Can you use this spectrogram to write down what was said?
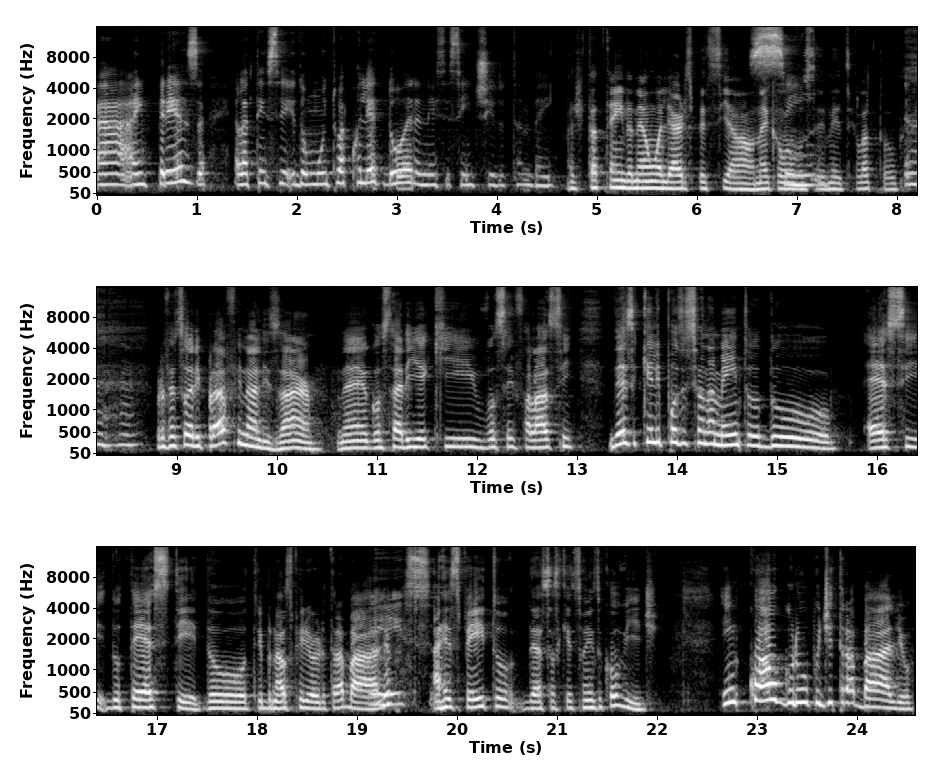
a, a empresa ela tem sido muito acolhedora nesse sentido também. Acho que está tendo né, um olhar especial, né, como você mesmo relatou. Uhum. Professor, e para finalizar, né, eu gostaria que você falasse desse aquele posicionamento do S do TST, do Tribunal Superior do Trabalho, Isso. a respeito dessas questões do Covid. Em qual grupo de trabalho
